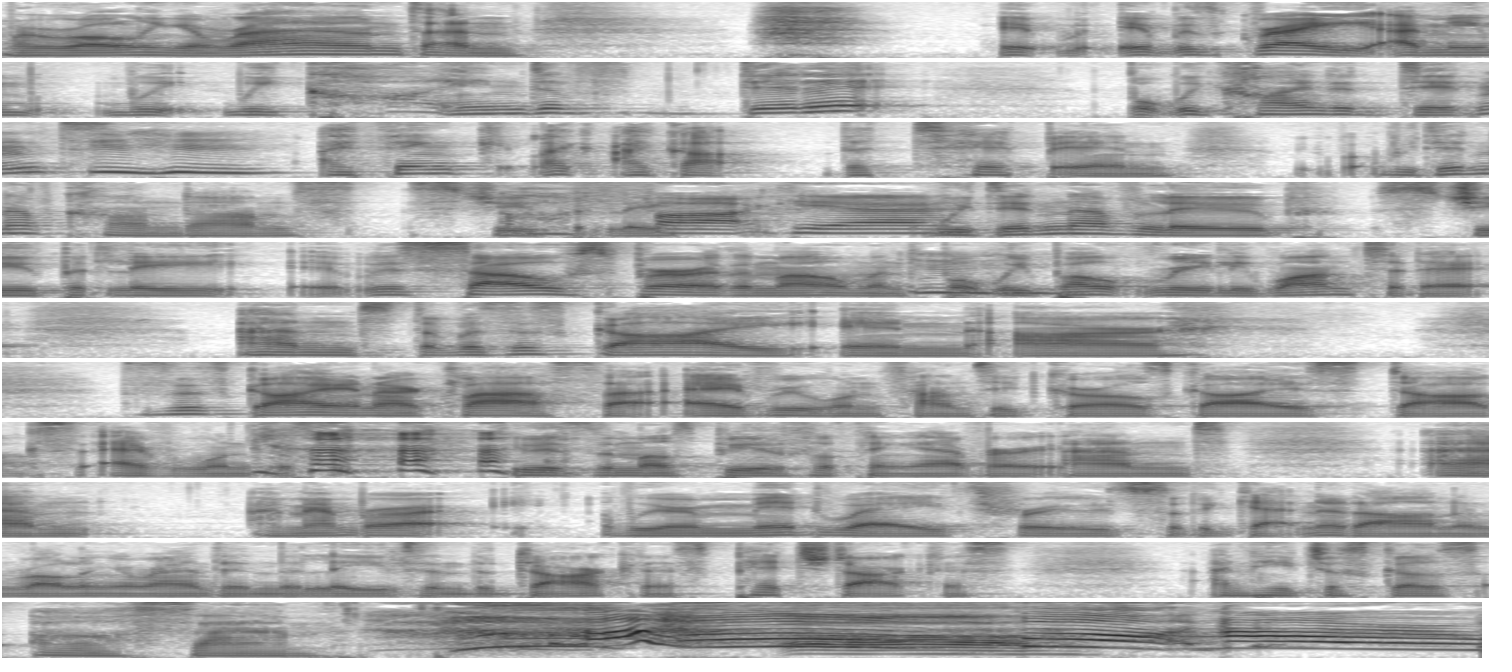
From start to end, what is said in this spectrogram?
we're rolling around and it it was great. I mean, we we kind of did it, but we kind of didn't. Mm-hmm. I think like I got the tip in. We didn't have condoms, stupidly. Fuck yeah. We didn't have lube, stupidly. It was so spur of the moment, but we Mm-hmm. both really wanted it. And there was this guy in our there's this guy in our class that everyone fancied girls, guys, dogs, everyone just he was the most beautiful thing ever. And um I remember we were midway through sort of getting it on and rolling around in the leaves in the darkness, pitch darkness, and he just goes, Oh Sam.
